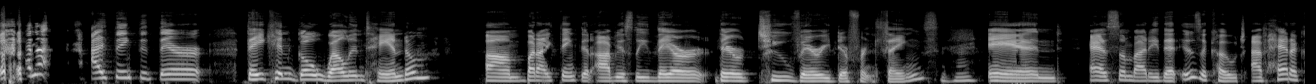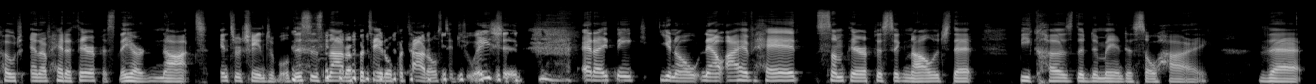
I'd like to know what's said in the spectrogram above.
I, I think that they're, they can go well in tandem. Um, but I think that obviously they are they're two very different things. Mm-hmm. And as somebody that is a coach, I've had a coach and I've had a therapist. They are not interchangeable. This is not a potato potato situation. And I think, you know, now I have had some therapists acknowledge that because the demand is so high that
